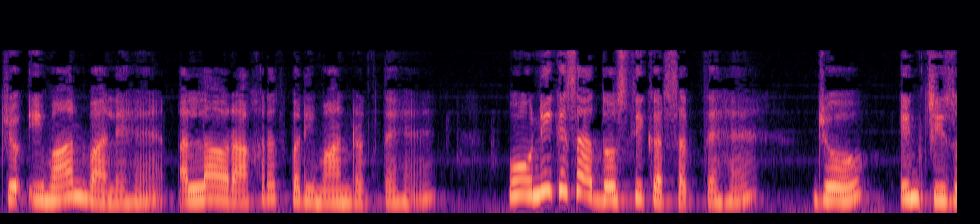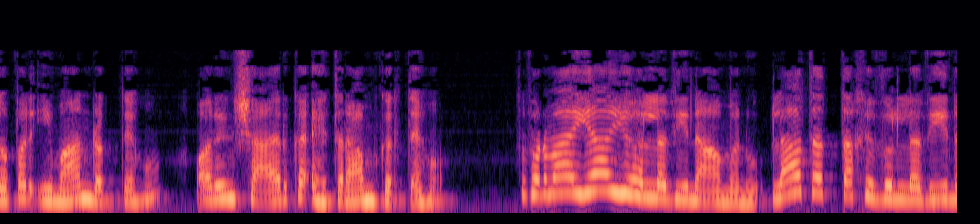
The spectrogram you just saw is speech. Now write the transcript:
جو ایمان والے ہیں، اللہ اور آخرت پر ایمان رکھتے ہیں، وہ انہیں کے ساتھ دوستی کر سکتے ہیں جو ان چیزوں پر ایمان رکھتے ہوں اور ان شاعر کا احترام کرتے ہوں۔ تو فرمایا، یا یو الدین امن لا تخذ الدین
